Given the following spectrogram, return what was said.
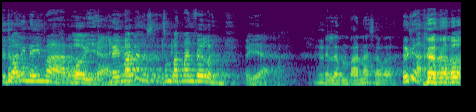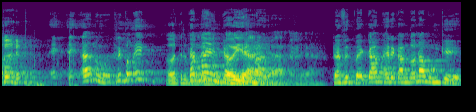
Kecuali Neymar. Oh iya, Neymar kan sempat main film. Oh iya, film panas apa? Enggak. eh, eh, anu, Triple X. Oh, Triple kan X. main kan Oh iya, Neymar. iya, iya. David Beckham, Eric Cantona mungkin.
